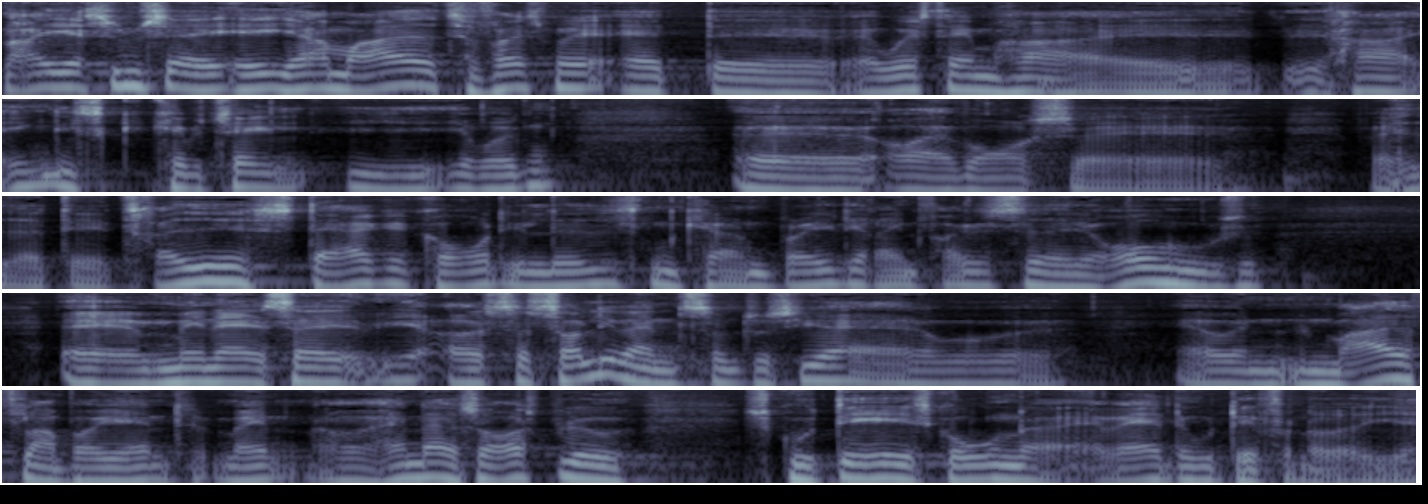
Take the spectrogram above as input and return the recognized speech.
Nej, jeg synes, at jeg er meget tilfreds med, at, øh, West Ham har, øh, har engelsk kapital i, i ryggen, øh, og at vores øh, hvad hedder det, tredje stærke kort i ledelsen, Karen Brady, rent faktisk sidder i overhuset. Øh, men altså, og så Sullivan, som du siger, er jo, er jo en, meget flamboyant mand, og han er så også blevet skudt det her i skoen, og hvad er det nu det for noget, jeg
